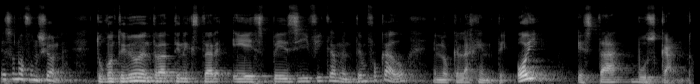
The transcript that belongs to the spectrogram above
Eso no funciona. Tu contenido de entrada tiene que estar específicamente enfocado en lo que la gente hoy está buscando.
